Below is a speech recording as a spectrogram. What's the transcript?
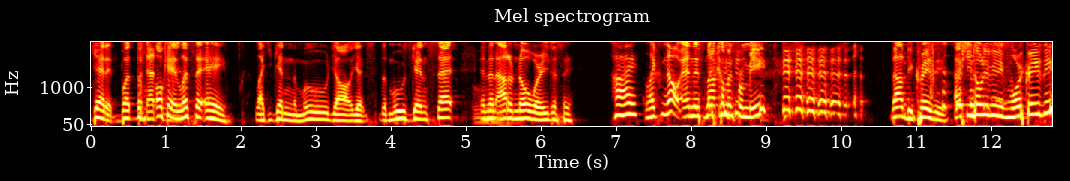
get it. But the But that's okay, weird. let's say, hey, like you get in the mood, y'all. Yes, the mood's getting set, and then out of nowhere, you just say, "Hi," like no, and it's not coming from me. That'd be crazy. Actually, you know what would be more crazy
